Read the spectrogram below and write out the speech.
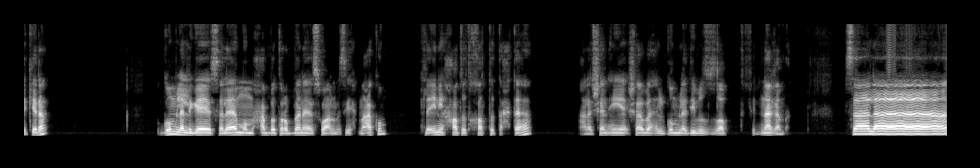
بعد كده. الجملة اللي جاية سلام ومحبة ربنا يسوع المسيح معكم. تلاقيني حاطط خط تحتها علشان هي شبه الجملة دي بالظبط في النغمة. سلام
